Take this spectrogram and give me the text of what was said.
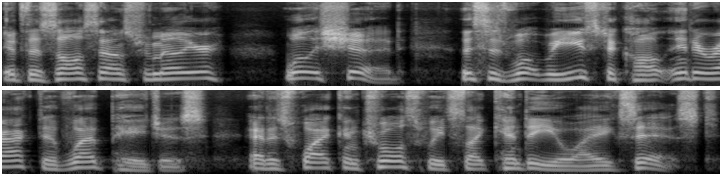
If this all sounds familiar, well, it should. This is what we used to call interactive web pages, and it's why control suites like Kendo UI exist.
